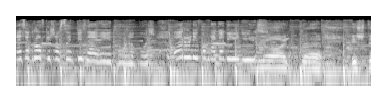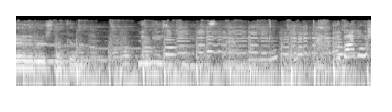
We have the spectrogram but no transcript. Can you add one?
ez a gróf kisasszony 17 hónapos. Örülni fog neked így is. Jaj, te, és te örülsz nekem. Nem érzik, Ferenc? Dadus,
